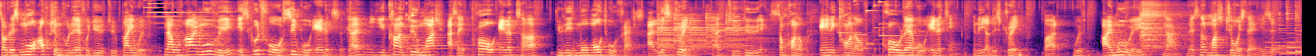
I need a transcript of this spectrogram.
So there's more options for there for you to play with. Now with iMovie, it's good for simple edits, okay? You can't do much as a pro editor. You need more multiple tracks, at least three, okay? To do some kind of, any kind of pro level editing. You need at least three. But with iMovie, no, there's not much choice there, is it?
